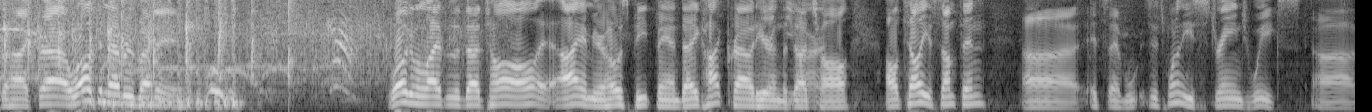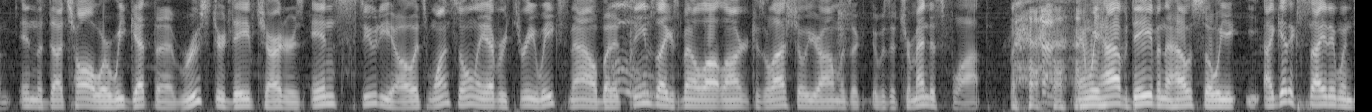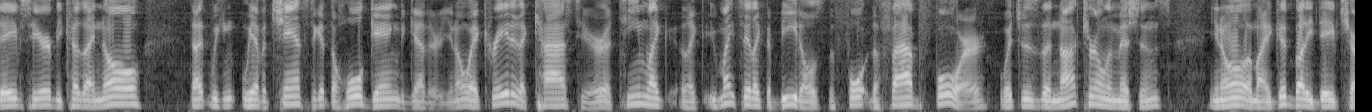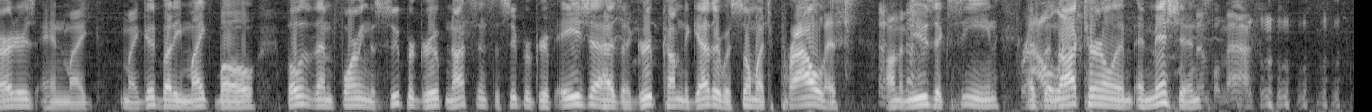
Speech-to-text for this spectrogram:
There's the hot crowd. Welcome, everybody. Welcome to Life in the Dutch Hall. I am your host, Pete Van Dyke. Hot crowd here Yes, in the Dutch are. Hall. I'll tell you something. Uh, it's a it's one of these strange weeks uh, in the Dutch Hall where we get the Rooster Dave Charters in studio. It's once only every three weeks now, but it seems like it's been a lot longer because the last show you're on was a it was a tremendous flop. and we have Dave in the house, so we I get excited when Dave's here because I know that we can we have a chance to get the whole gang together. You know, I created a cast here, a team like like you might say like the Beatles, the four, the Fab Four, which was the Nocturnal Emissions. You know, my good buddy Dave Charters and my my good buddy Mike Bow, both of them forming the super group. Not since the super group Asia has a group come together with so much prowess on the music scene as the Nocturnal em- Emissions Simple math.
